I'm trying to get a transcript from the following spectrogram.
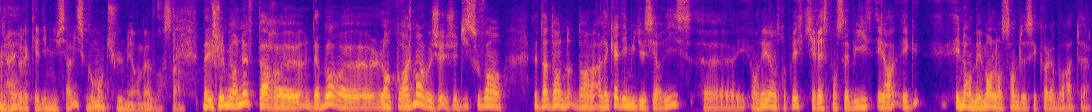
de l'Académie du service, comment mmh. tu le mets en œuvre, ça? Mais Je le mets en œuvre par, euh, d'abord, euh, l'encouragement. Je, dis souvent, dans, à l'Académie du service, euh, on est l'entreprise qui responsabilise énormément l'ensemble de ses collaborateurs.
